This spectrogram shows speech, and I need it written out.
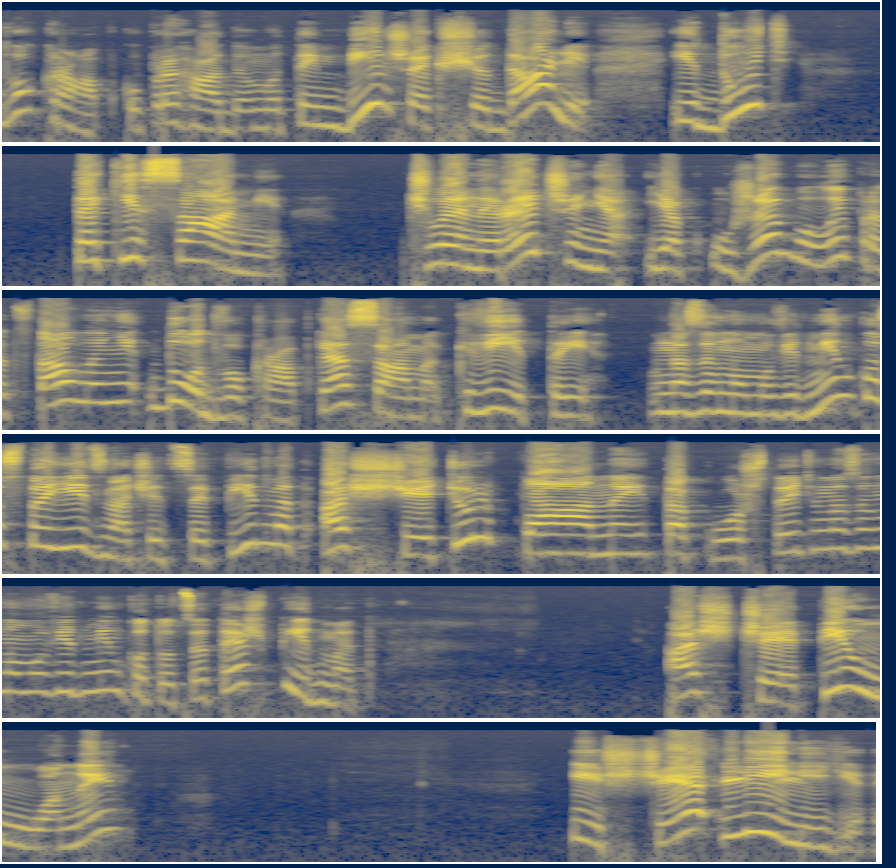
двокрапку. Пригадуємо, тим більше, якщо далі йдуть такі самі члени речення, як уже були представлені до двокрапки, а саме квіти в називному відмінку стоїть, значить це підмет. А ще тюльпани також стоять в називному відмінку, то це теж підмет. А ще піони. І ще лілії.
